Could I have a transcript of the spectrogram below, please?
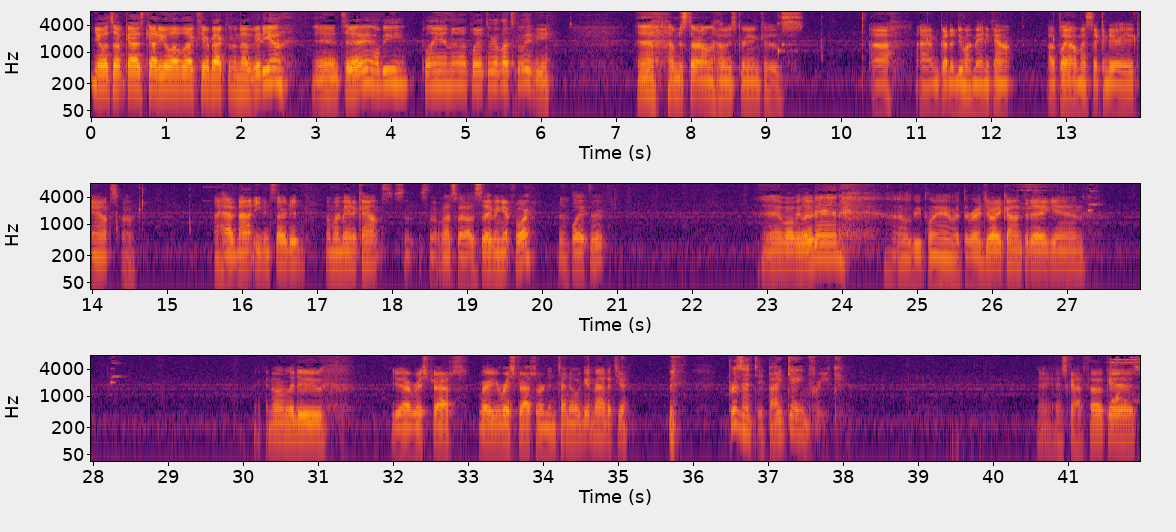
Yo, what's up guys? Cadio X here back with another video. And today I'll be playing uh, playthrough of Let's Go Eevee. Uh, I'm just starting on the home screen because uh, I'm going to do my main account. I play on my secondary account, so I have not even started on my main account. So, so that's what I was saving it for, for the playthrough. And while we load in, I will be playing with the right Joy-Con today again I normally do. Yeah, wrist straps. Wear your wrist straps or Nintendo will get mad at you. Presented by Game Freak. It's got focus.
